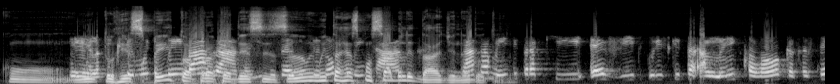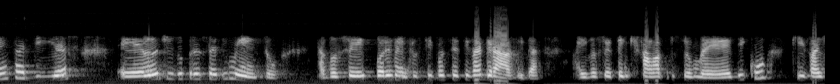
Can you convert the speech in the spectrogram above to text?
com é, muito respeito muito à própria decisão e muita responsabilidade, né, Exatamente para que evite, por isso que tá, a lei coloca 60 dias é, antes do procedimento. A você, por exemplo, se você estiver grávida, aí você tem que falar para o seu médico que vai,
